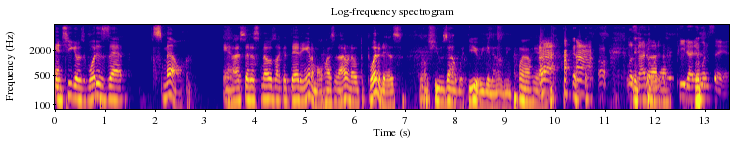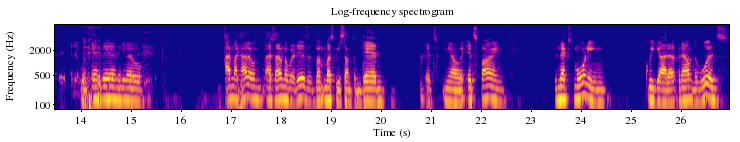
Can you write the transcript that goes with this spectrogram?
and she goes, "What is that smell?" And I said, it smells like a dead animal. I said, I don't know what it is. Well, she was out with you, you know. I mean, Well, yeah. listen i don't want But, uh, to repeat. i didn't want to say it i didn't want to and then, you know, I'm like, I don't, I said, I don't know what it is. It must be something dead. It's, you know, it's fine. The next morning, we got up and out in the woods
